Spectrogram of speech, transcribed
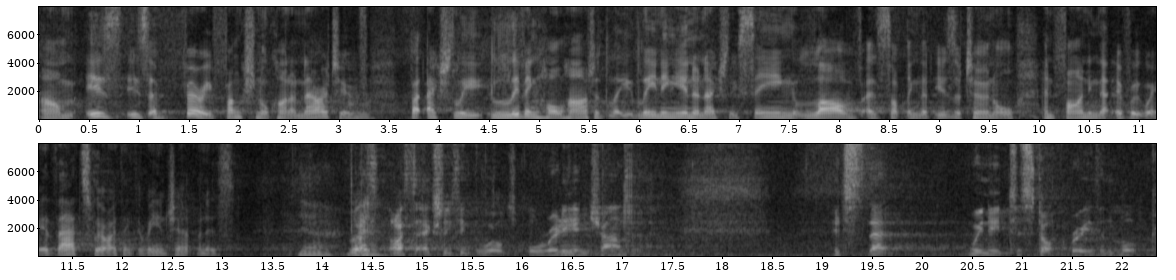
um, is, is a very functional kind of narrative. Mm but actually living wholeheartedly, leaning in and actually seeing love as something that is eternal and finding that everywhere, that's where I think the re-enchantment is. Yeah. Right. I, th- I actually think the world's already enchanted. It's that we need to stop, breathe, and look.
